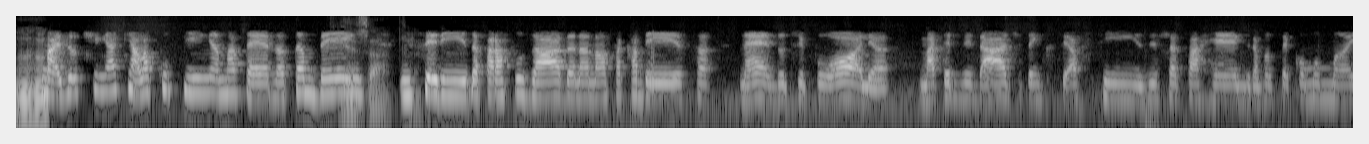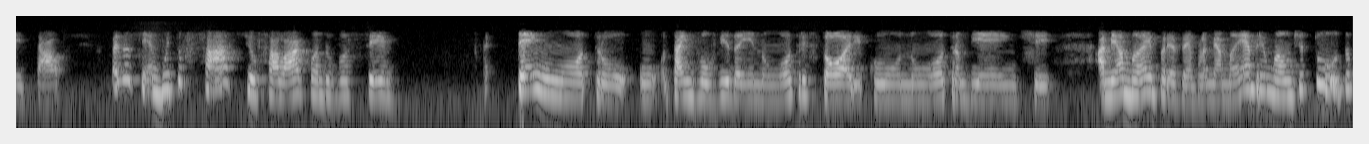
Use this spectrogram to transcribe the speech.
Uhum. Mas eu tinha aquela culpinha materna também Exato. inserida, parafusada na nossa cabeça, né? Do tipo, olha, maternidade tem que ser assim, existe essa regra, você como mãe e tal. Mas assim, é muito fácil falar quando você tem um outro, está um, envolvido aí num outro histórico, num outro ambiente. A minha mãe, por exemplo, a minha mãe abriu mão de tudo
